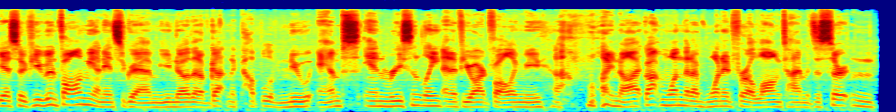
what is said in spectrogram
Yeah, so if you've been following me on Instagram, you know that I've gotten a couple of new amps in recently. And if you aren't following me, why not? I've gotten one that I've wanted for a long time. It's a certain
